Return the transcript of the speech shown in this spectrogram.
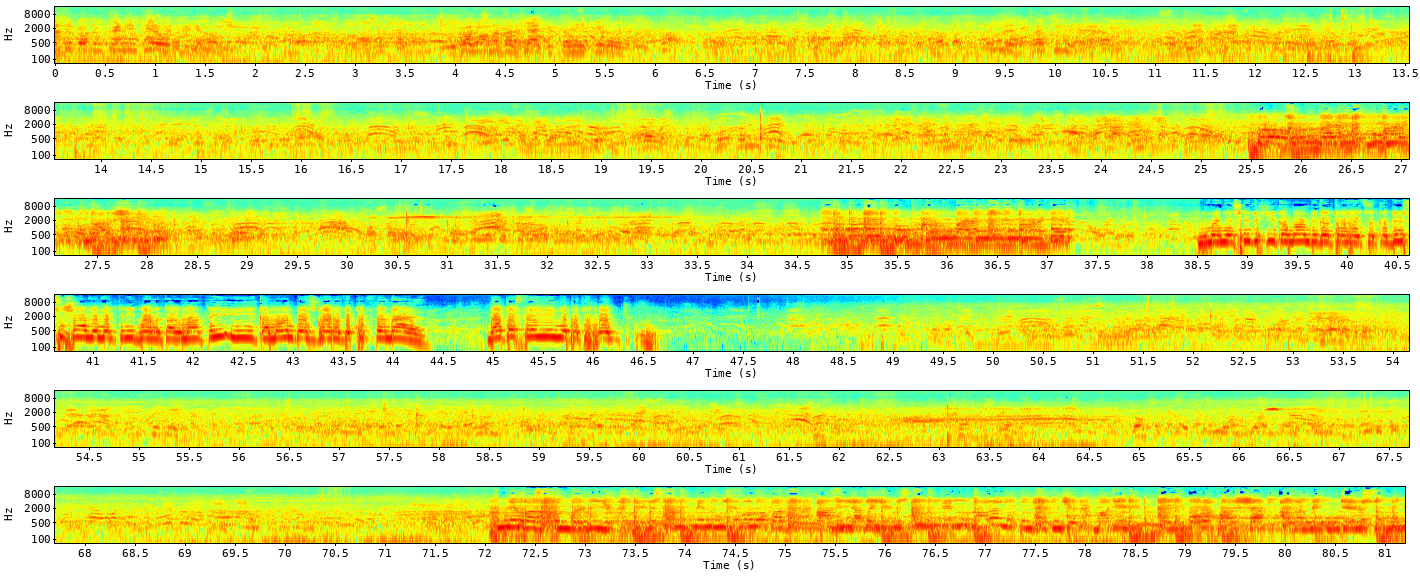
Кто-то же должен комментировать видео. Микрофон надо взять и комментировать. Спросили, пожалуйста. Внимание, следующие команды готовятся. КД Суша номер 3, город Алматы и команда из города Кустаная. На построение потихонечку. мен қазақпын бір билік елеспін менің Европада азияда емеспін мен даралықпын жетінші бірақ дарақбаша адаммен келістім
